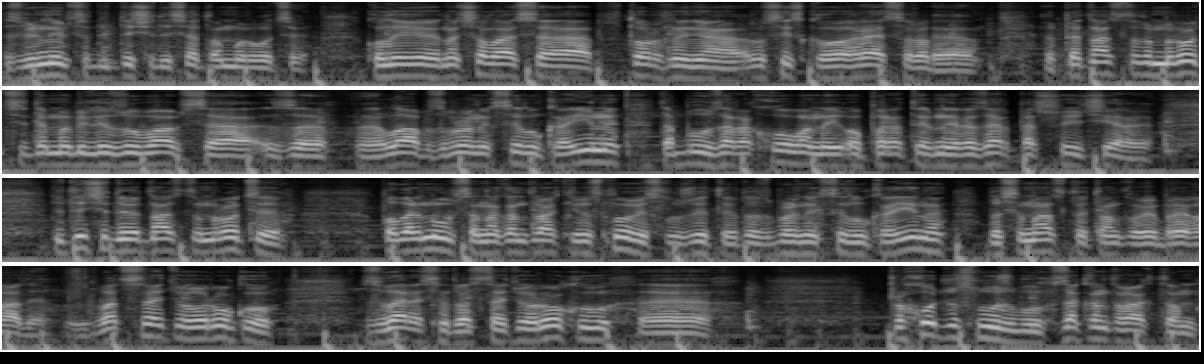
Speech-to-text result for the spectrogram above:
Звільнився у 2010 році. Коли почалося вторгнення російського агресора, е, в 2015 році демобілізувався з лав Збройних сил України та був зарахований оперативний резерв першої черги. У 2019 році повернувся на контрактній основі служити до Збройних сил України до 17-ї танкової бригади. 23-го року, з вересня 23-го року, е, проходжу службу за контрактом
